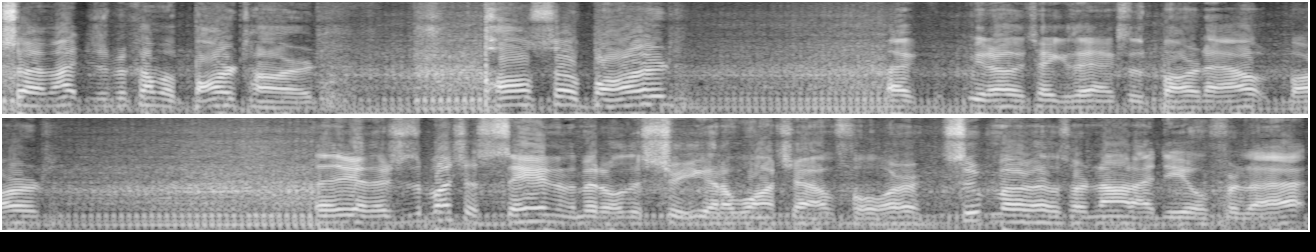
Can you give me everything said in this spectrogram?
So I might just become a bartard. Also barred. Like, you know, they take Xanax as barred out, barred. And yeah, there's just a bunch of sand in the middle of the street you gotta watch out for. Supermotos are not ideal for that.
